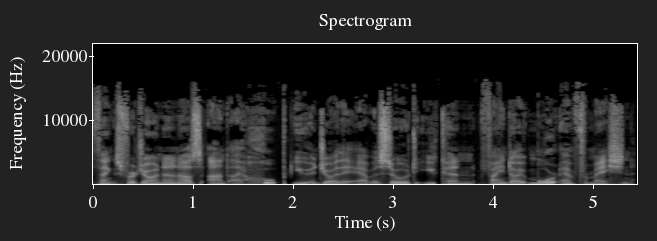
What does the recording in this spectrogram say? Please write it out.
thanks for joining us and I hope you enjoy the episode. You can find out more information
